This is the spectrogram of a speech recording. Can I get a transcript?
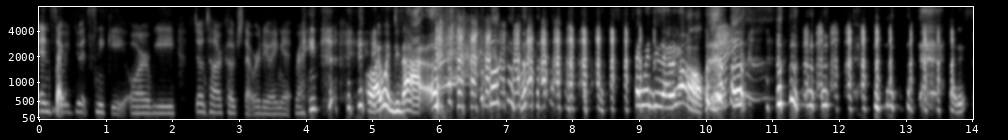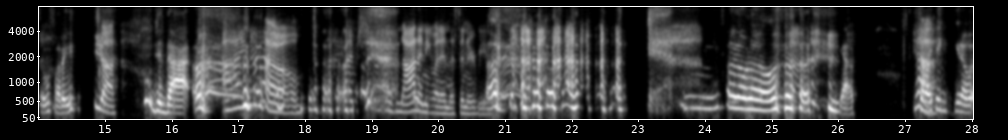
and so Right. we do it sneaky or we don't tell our coach that we're doing it right? Oh i wouldn't do that. I wouldn't do that at all. That is so funny. Yeah. Who did that? I know. I'm sure there's not anyone in this interview Mm, I don't know. yeah So I think, you know,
